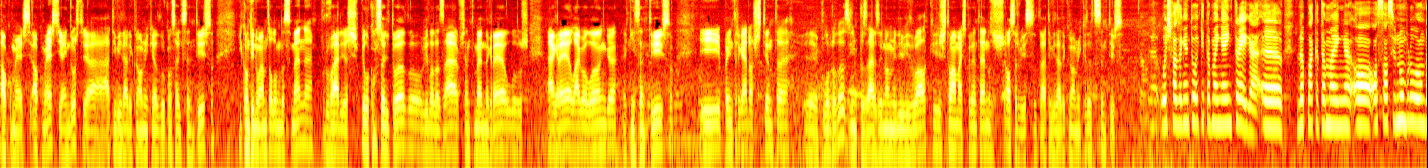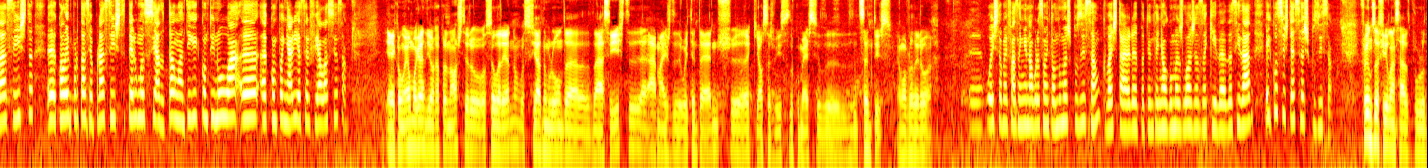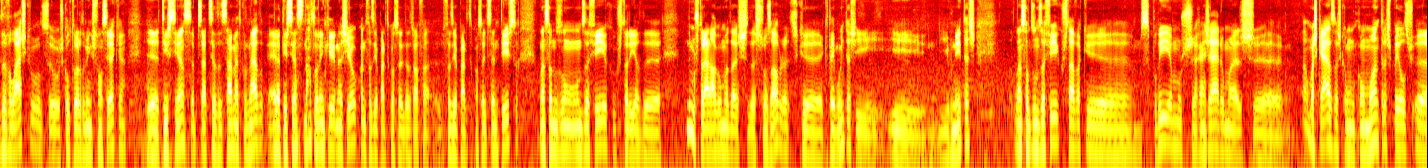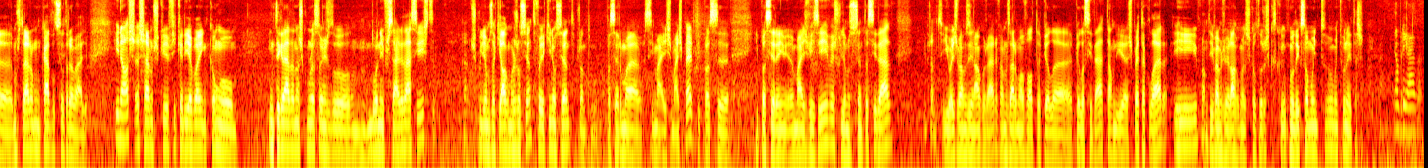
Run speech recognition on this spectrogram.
ao comércio, ao comércio, à indústria, à atividade económica do Conselho de Santo Tirso e continuamos ao longo da semana por várias, pelo Conselho todo, Vila das Aves, Santo Tomé de Negrelos, Agrela, Água Longa, aqui em Santo Tirso e para entregar aos 70 eh, colaboradores e empresários em nome individual que estão há mais de 40 anos ao serviço da atividade económica de Santo Tirso. Eh, hoje fazem então aqui também a entrega uh, da placa também ao, ao, sócio número 1 um da Assiste. Uh, qual é a importância para a Assiste ter um associado tão antigo e que continua a acompanhar e a ser fiel à associação? É, é uma grande honra para nós ter o, o Celareno, o associado número 1 um da, da Assiste, há mais de 80 anos, eh, aqui ao serviço do comércio de, de, de Santo Tirso. É uma verdadeira honra. Uh, hoje também fazem a inauguração então de uma exposição que vai estar uh, patente em algumas lojas aqui da, da, cidade. Em que consiste essa exposição? Foi um desafio lançado por De Velasco, o escultor Domingos Fonseca, uh, tirciense, apesar de ser de Samed Coronado, era tirciense na altura em que nasceu, quando fazia parte do Conselho da Trofa, fazia parte do Conselho de Santo Tirso, lançou-nos um, um desafio que gostaria de de mostrar alguma das, das suas obras, que, que tem muitas e, e, e bonitas, lançou-nos um desafio, gostava que eh, se podíamos arranjar umas, uh, umas casas com, com montras para eles uh, mostrar um bocado do seu trabalho. E nós achamos que ficaria bem com o integrada nas comemorações do, do aniversário da Assiste. Escolhemos aqui algumas no centro, foi aqui no centro, pronto, para ser uma, assim, mais, mais perto e para, se, e para serem mais visíveis, escolhemos o centro da cidade e pronto, e hoje vamos inaugurar, vamos dar uma volta pela, pela cidade, está um dia espetacular e pronto, e vamos ver algumas esculturas que, como eu digo, são muito, muito bonitas. Obrigada.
